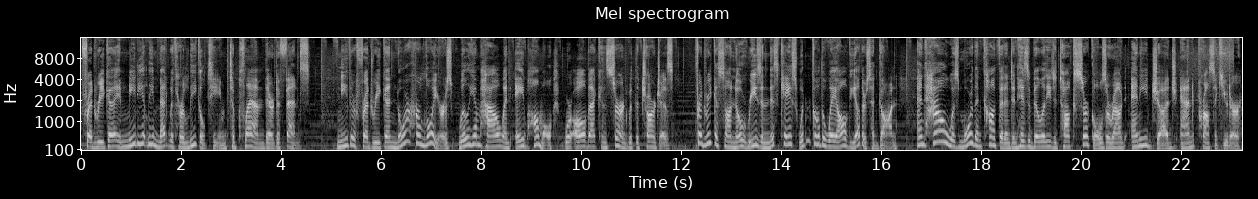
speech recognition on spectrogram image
Frederica immediately met with her legal team to plan their defense. Neither Frederica nor her lawyers, William Howe and Abe Hummel, were all that concerned with the charges. Frederica saw no reason this case wouldn't go the way all the others had gone, and Howe was more than confident in his ability to talk circles around any judge and prosecutor.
